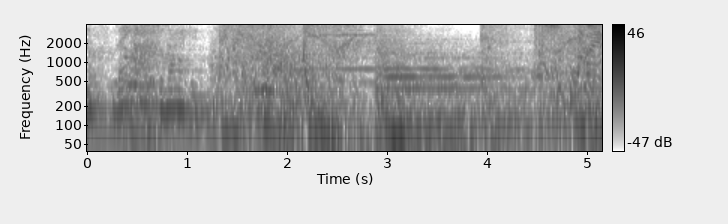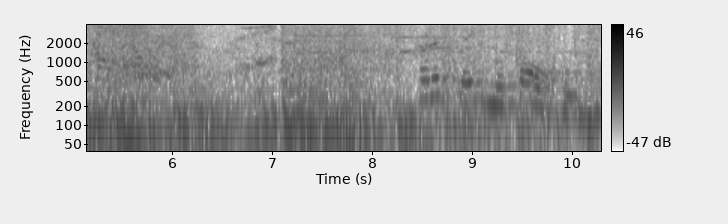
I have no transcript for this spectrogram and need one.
Has slain the dragon. Turret plating will fall soon.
